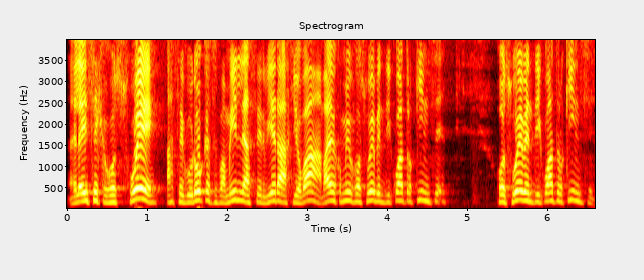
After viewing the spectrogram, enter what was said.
Él le dice que Josué aseguró que su familia sirviera a Jehová. Vaya conmigo Josué 24:15. Josué 24:15.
